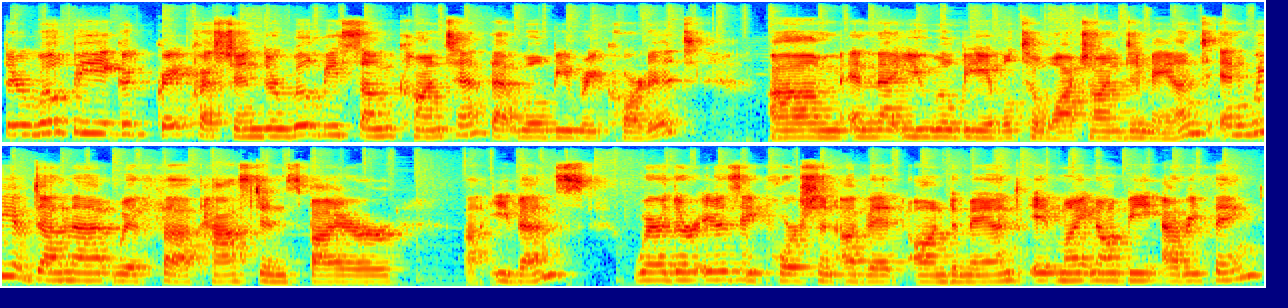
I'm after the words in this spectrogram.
There will be good, great question. There will be some content that will be recorded. Um, and that you will be able to watch on demand. And we have done that with uh, past Inspire uh, events where there is a portion of it on demand. It might not be everything,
